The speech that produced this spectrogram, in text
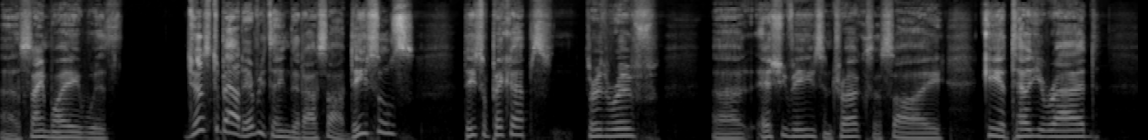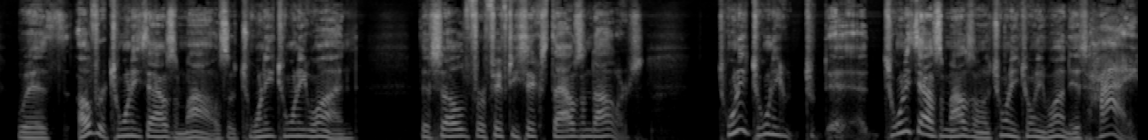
Uh, same way with just about everything that I saw. Diesels, diesel pickups through the roof, uh, SUVs and trucks. I saw a Kia Telluride with over 20,000 miles of 2021 that sold for $56,000. 2020, uh, 20,000 miles on a 2021 is high.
